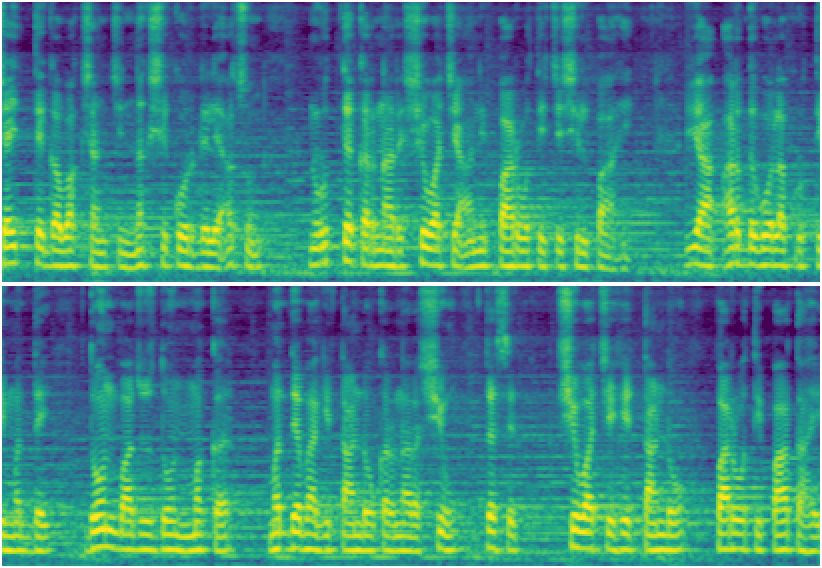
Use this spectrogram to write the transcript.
चैत्य गवाक्षांची नक्षी कोरलेले असून नृत्य करणारे शिवाचे आणि पार्वतीचे शिल्प आहे. या अर्धगोलाकृतीमध्ये दोन बाजूस दोन मकर मध्यभागी तांडव करणारा शिव तसेच शिवाचे हे तांडव पार्वती पाहत आहे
